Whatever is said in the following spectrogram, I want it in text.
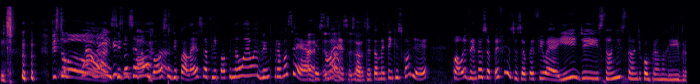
Pistolou! Não, é, se você importa? não gosta de palestra, a Flip Hop não é um evento para você. A é, questão é exato, é essa. Você também tem que escolher qual evento é o seu perfil. Se o seu perfil é ir de stand em stand comprando livro,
